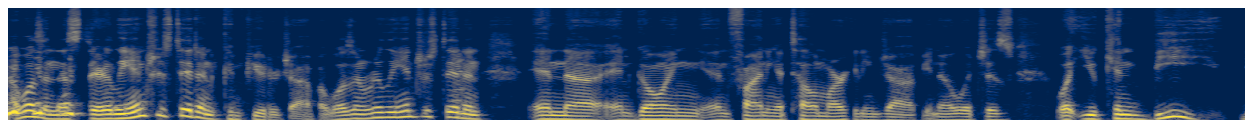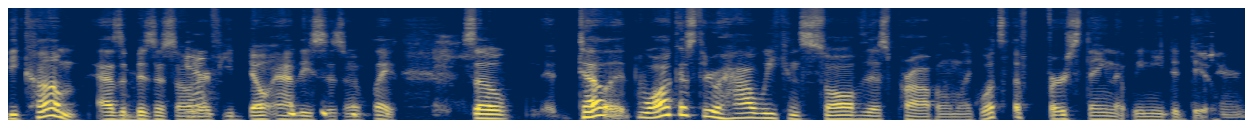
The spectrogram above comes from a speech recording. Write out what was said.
I wasn't mm-hmm. necessarily interested in a computer job. I wasn't really interested in in uh, in going and finding a telemarketing job. You know, which is what you can be become as a business owner yeah. if you don't have these systems in place. So tell it walk us through how we can solve this problem. Like, what's the first thing that we need to do? Sure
